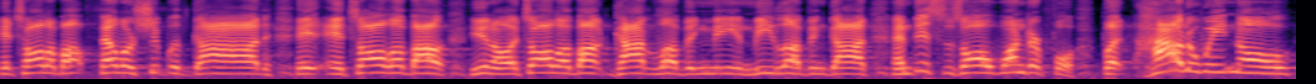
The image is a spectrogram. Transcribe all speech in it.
it's all about fellowship with God. It, it's all about, you know, it's all about God loving me and me loving God. And this is all wonderful. But how do we know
